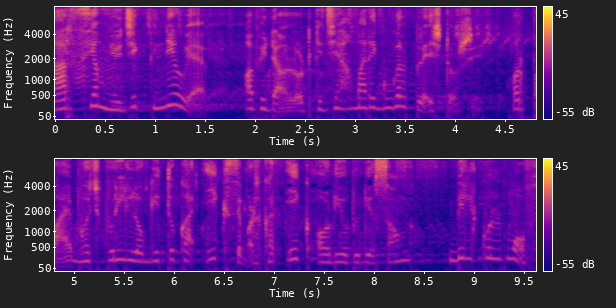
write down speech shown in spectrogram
आरसीएम म्यूज़िक न्यू ऐप, अभी डाउनलोड कीजिए हमारे गूगल प्ले स्टोर से और पाए भोजपुरी लोकगीतों का एक से बढ़कर एक ऑडियो वीडियो सॉन्ग बिल्कुल मुफ़्त।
